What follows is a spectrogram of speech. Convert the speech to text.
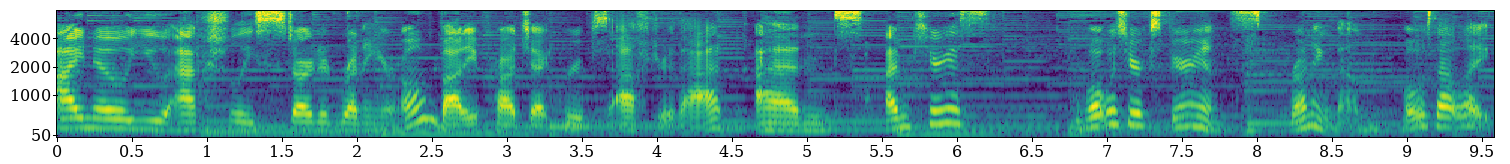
I know you actually started running your own body project groups after that, and I'm curious, what was your experience running them? What was that like?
